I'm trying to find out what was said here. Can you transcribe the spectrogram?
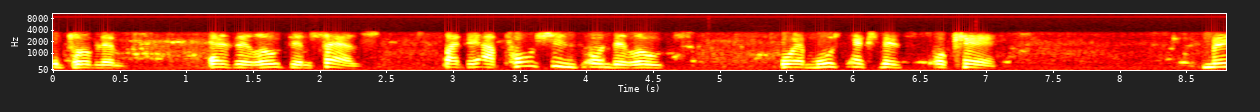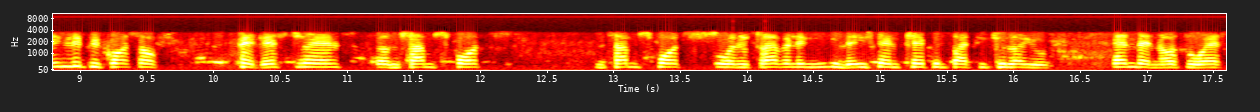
a problem as the road themselves. But there are portions on the roads where most accidents occur, mainly because of pedestrians on some spots. In some spots, when you're traveling in the Eastern Cape in particular, you and the Northwest,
